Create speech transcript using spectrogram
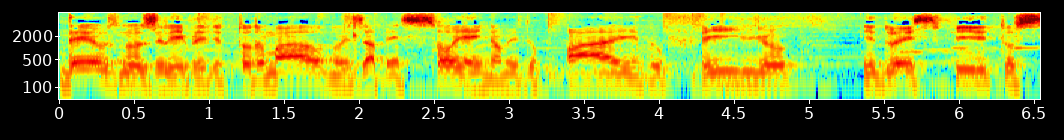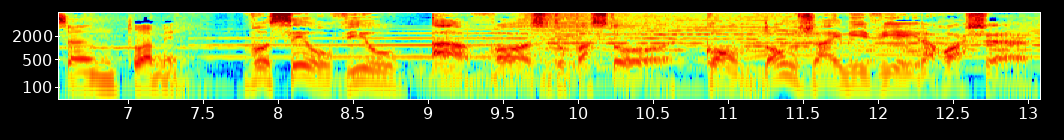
Deus nos livre de todo mal, nos abençoe em nome do Pai, do Filho e do Espírito Santo. Amém. Você ouviu a voz do pastor com Dom Jaime Vieira Rocha.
